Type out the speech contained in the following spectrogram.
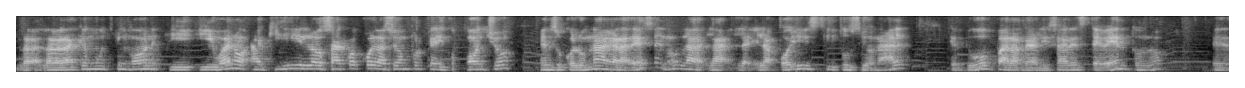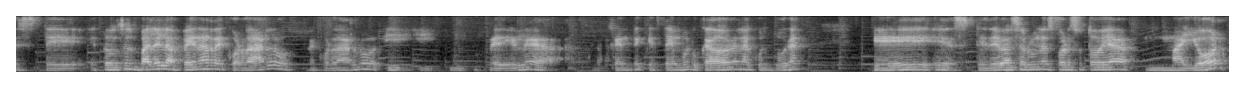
La, verdad que muy chingón. Y, bueno, aquí lo saco a colación porque el Concho en su columna agradece ¿no? El apoyo institucional que tuvo para realizar este evento, ¿no? Este, entonces vale la pena recordarlo, recordarlo y, pedirle a, la gente que esté involucrada ahora en la cultura que este, debe hacer un esfuerzo todavía mayor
